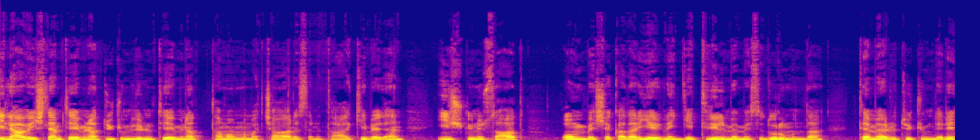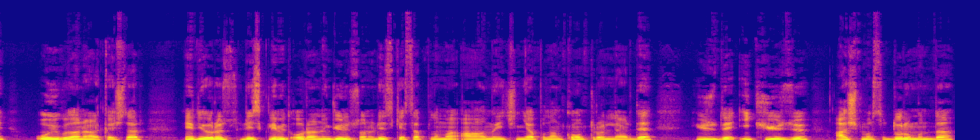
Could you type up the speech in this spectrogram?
İlave işlem teminat yükümlülüğünün teminat tamamlama çağrısını takip eden iş günü saat 15'e kadar yerine getirilmemesi durumunda temerrüt hükümleri uygulanır arkadaşlar. Ne diyoruz? Risk limit oranının gün sonu risk hesaplama anı için yapılan kontrollerde %200'ü aşması durumunda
